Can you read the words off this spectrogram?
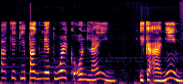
pakikipag-network online. Ikaanim,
